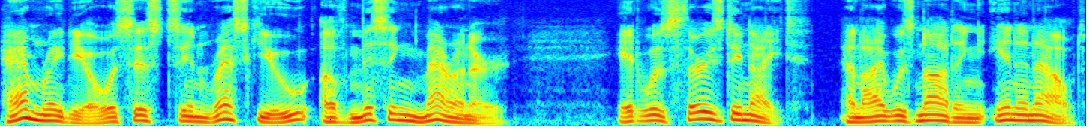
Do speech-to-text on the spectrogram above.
Ham Radio assists in rescue of missing mariner. It was Thursday night, and I was nodding in and out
